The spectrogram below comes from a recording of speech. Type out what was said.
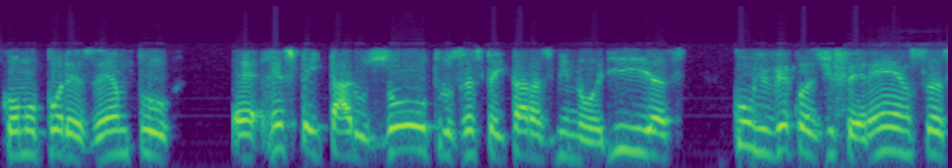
como, por exemplo, é, respeitar os outros, respeitar as minorias, conviver com as diferenças,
